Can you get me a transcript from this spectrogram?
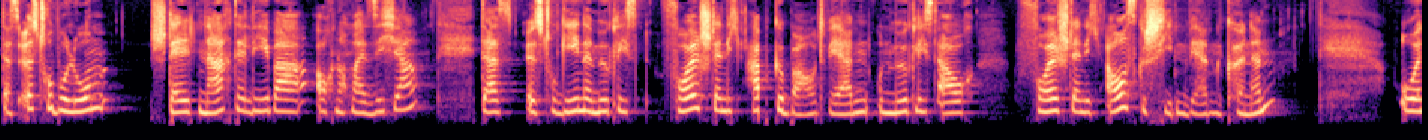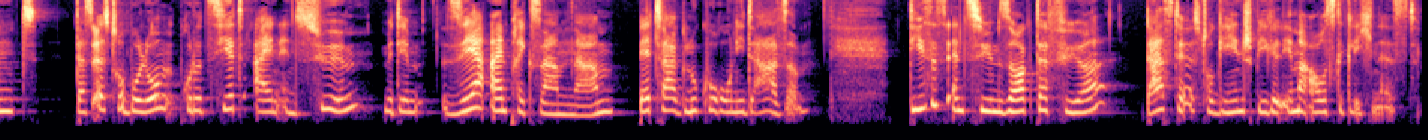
Das Östrobolom stellt nach der Leber auch nochmal sicher, dass Östrogene möglichst vollständig abgebaut werden und möglichst auch vollständig ausgeschieden werden können. Und das Östrobolom produziert ein Enzym, mit dem sehr einprägsamen Namen Beta-Glucuronidase. Dieses Enzym sorgt dafür, dass der Östrogenspiegel immer ausgeglichen ist.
